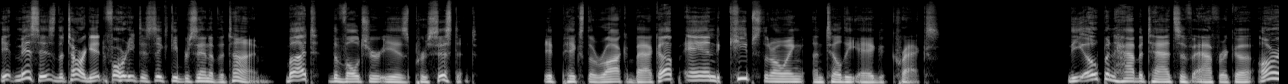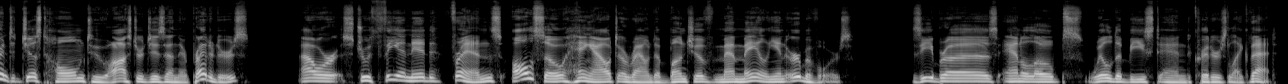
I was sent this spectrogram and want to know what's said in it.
It misses the target 40 to 60% of the time, but the vulture is persistent. It picks the rock back up and keeps throwing until the egg cracks. The open habitats of Africa aren't just home to ostriches and their predators. Our struthionid friends also hang out around a bunch of mammalian herbivores zebras, antelopes, wildebeest, and critters like that.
